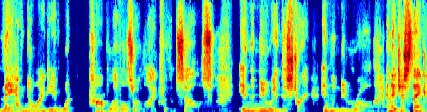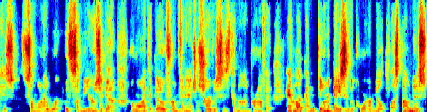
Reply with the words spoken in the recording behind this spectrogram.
they have no idea what comp levels are like for themselves in the new industry, in the new role. And they just think, as someone I worked with some years ago who wanted to go from financial services to nonprofit, hey, look, I'm doing a base of a quarter mil plus bonus.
